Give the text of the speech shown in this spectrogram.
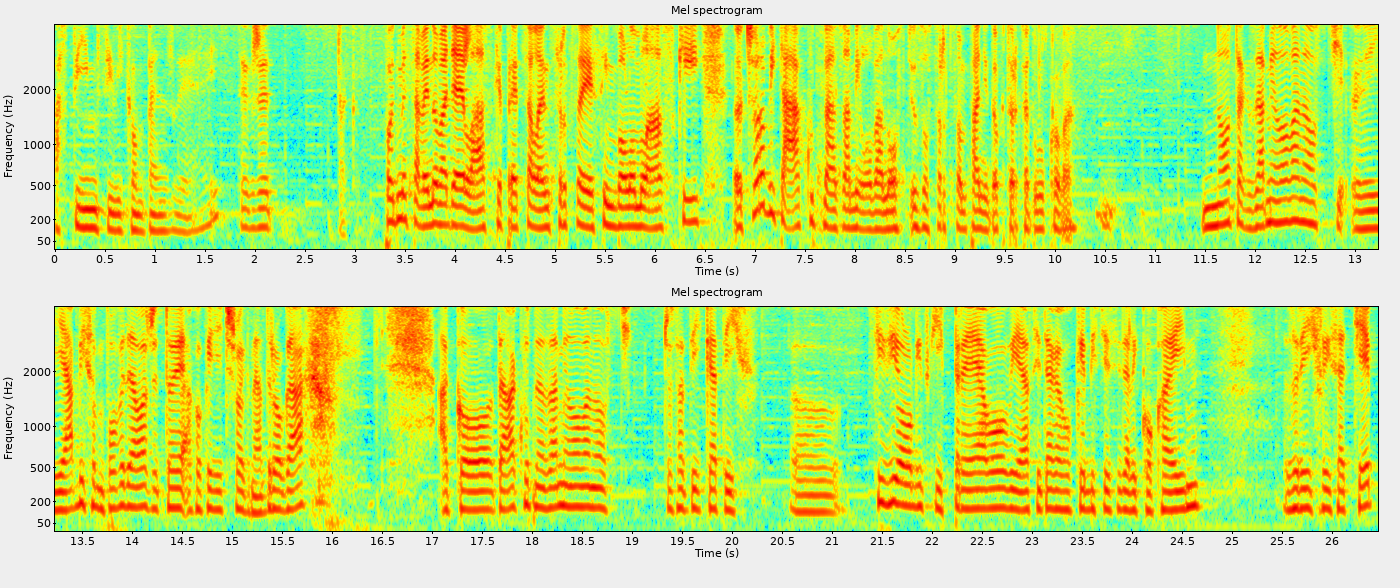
a s tým si vykompenzuje. Hej? Takže tak. Poďme sa venovať aj láske, predsa len srdce je symbolom lásky. Čo robí tá akutná zamilovanosť so srdcom, pani doktorka Dulková? No tak zamilovanosť, ja by som povedala, že to je ako keď je človek na drogách. ako tá akutná zamilovanosť, čo sa týka tých e, fyziologických prejavov, je asi tak, ako keby ste si dali kokain. Zrýchli sa tep,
